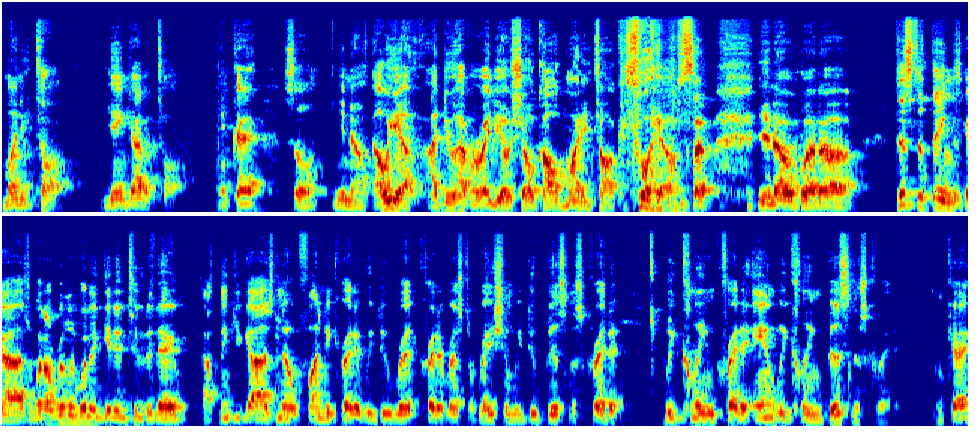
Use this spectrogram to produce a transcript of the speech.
money talk you ain't got to talk. Okay. So, you know, oh yeah, I do have a radio show called Money Talk as well. So, you know, but uh this the things, guys. What I really want to get into today, I think you guys know funding credit. We do red credit restoration, we do business credit, we clean credit, and we clean business credit. Okay.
